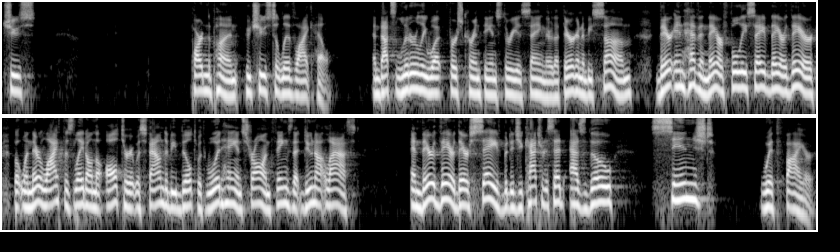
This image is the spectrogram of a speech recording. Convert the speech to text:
choose, pardon the pun, who choose to live like hell. And that's literally what 1 Corinthians 3 is saying there that there are going to be some, they're in heaven, they are fully saved, they are there, but when their life is laid on the altar, it was found to be built with wood, hay, and straw and things that do not last. And they're there, they're saved, but did you catch what it said? As though singed with fire.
